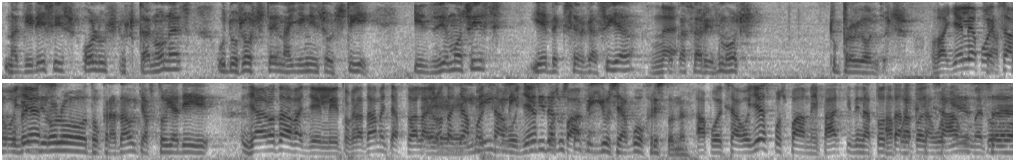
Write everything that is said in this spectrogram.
να τηρήσεις όλους τους κανόνες ούτως ώστε να γίνει σωστή η ζύμωση, η επεξεργασία, Ναι. ο καθαρισμός του προϊόντος. Βαγγέλη, από Και αυτό που εξαγωγέ. παίζει ρόλο το κρατάω και αυτό γιατί. Για ρώτα, Βαγγέλη, το κρατάμε και αυτό, αλλά ε, ρώτα και από είναι η εξαγωγές γλυκύτητα πώς τους πάμε. σταφυλιού. Σε ακούω, Χρήστο, ναι. Από εξαγωγές πώς πάμε, υπάρχει δυνατότητα Από να το εξαγωγές, εξάγουμε το, ε, το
